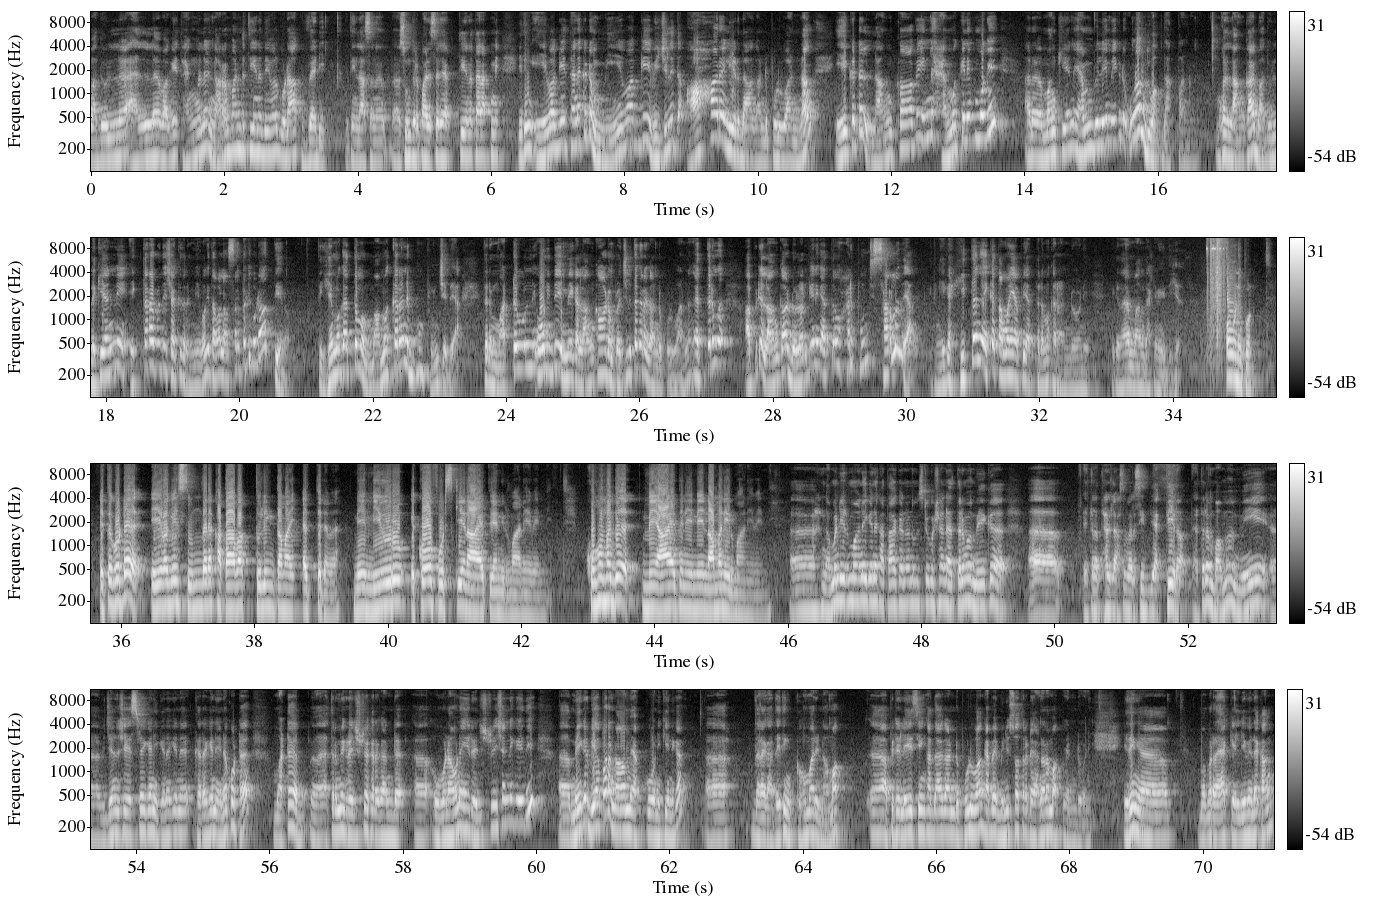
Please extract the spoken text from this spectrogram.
බදුල්ල ඇල්ල වගේ තැන්වල නරබන්ඩ තියෙන දේවල් ගොඩාක් වැඩි ඉතින් ලස්සන සුන්දර පරිසරයක් තියෙන තැනක්නේ ඉතින් ඒ වගේ තැනකට මේ වගේ විජලිත ආහාර එලියට දාගන්න පුළුවන් නම් ඒකට ලංකාවේ ඉන්න හැම කෙනෙක්ම වගේ අර මං කියන්නේ හැම වෙලේම මේකට උනන්දුවක් දක්වන්න ඕනේ. මොකද ලංකාවේ බදුල්ල කියන්නේ එක්තරා ප්‍රදේශයක් විතර මේ වගේ තව ලස්සන පැති ගොඩාක් තියෙනවා. එහෙම ගත්තම මම කරන්නේ බොහොම පුංචි දෙයක්. ඒතර මට ඕනි දේ මේක ලංකාවට ප්‍රචලිත කරගන්න පුළුවන් නම් ඇත්තටම අපිට ලංකාව ඩොලර් කියන එක ඇත්තටම හරි පුංචි සරල දෙයක්. ඉතින් ඒක හිතන එක තමයි අපි ඇත්තටම කරන්න ඕනේ. ඒක තමයි මම දකින විදිහ. ඔව් නිපුන්. එතකොට ඒ වගේ සුන්දර කතාවක් තුලින් තමයි ඇත්තටම මේ මියුරු එකෝ ෆුඩ්ස් කියන ආයතනය නිර්මාණය වෙන්නේ. කොහොමද මේ ආයතනයේ මේ නම නිර්මාණය වෙන්නේ? නම නිර්මාණය ගැන කතා කරන මිස්ටර් කුෂාන් ඇත්තටම මේක එතනත් හරි ලස්සනවර සිද්ධියක් තියෙනවා. ඇතර මම මේ විජන ශේත්‍රය ගැන ඉගෙනගෙන කරගෙන එනකොට මට ඇතර මේක රෙජිස්ටර් කරගන්න උවමනවන ඒ රෙජිස්ට්‍රේෂන් එකේදී මේක ව්‍යාපාර නාමයක් ඕනි කියන එක දැනගත. ඉතින් කොහොමරි නමක් අපිට ලේසියෙන් හදාගන්න පුළුවන්. හැබැයි මිනිස්සු අතරට යන නමක් වෙන්න ඕනි. ඉතින් මම රෑක් එල්ලි වෙනකං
